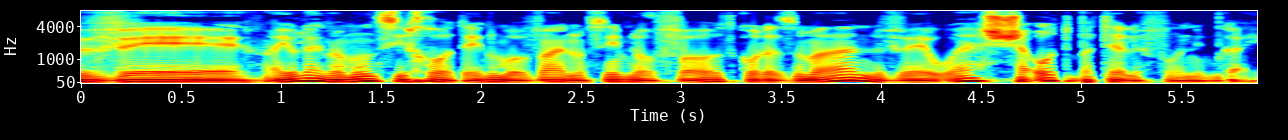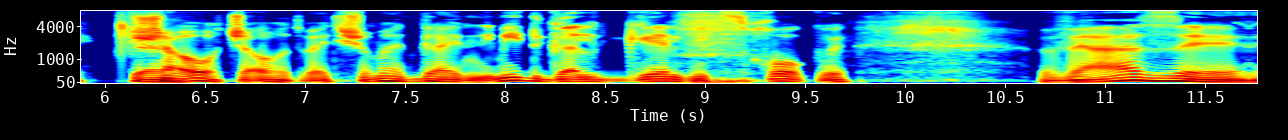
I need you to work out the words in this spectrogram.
והיו להם המון שיחות, היינו בוואן נוסעים להופעות כל הזמן, והוא היה שעות בטלפון עם גיא. כן. שעות, שעות, והייתי שומע את גיא מתגלגל מצחוק. ו... ואז, אה,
